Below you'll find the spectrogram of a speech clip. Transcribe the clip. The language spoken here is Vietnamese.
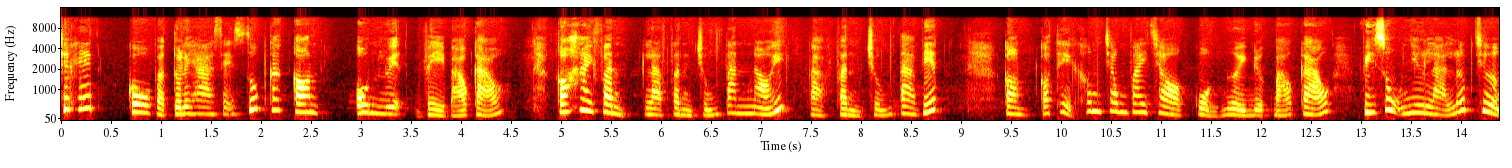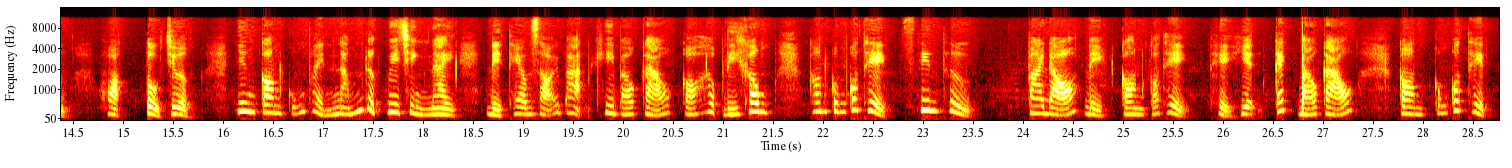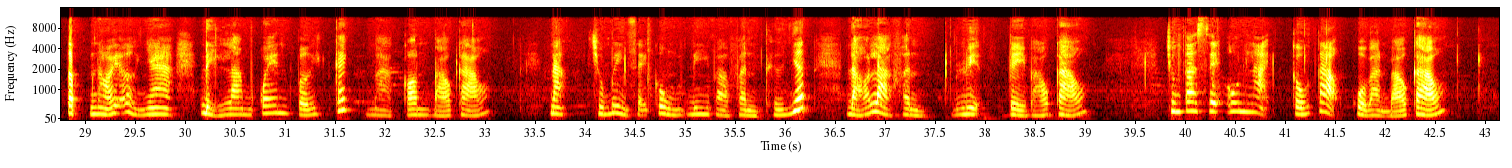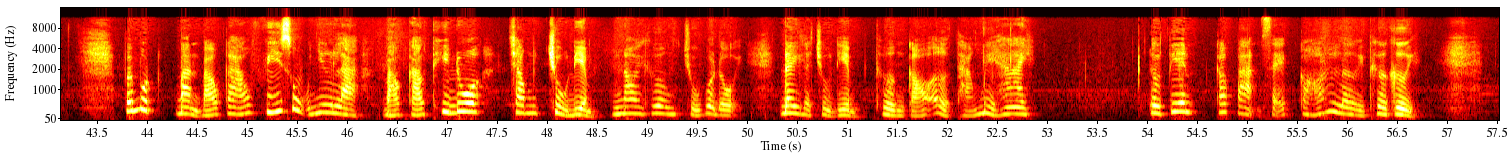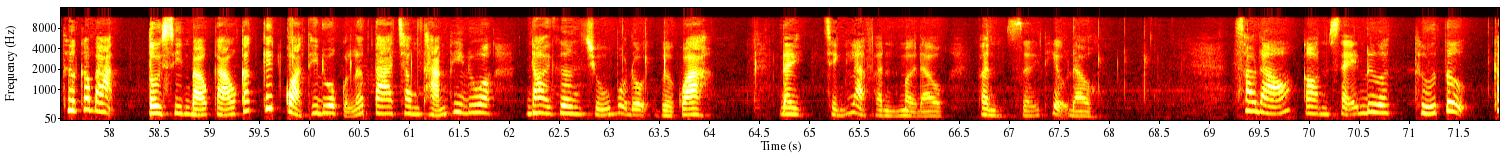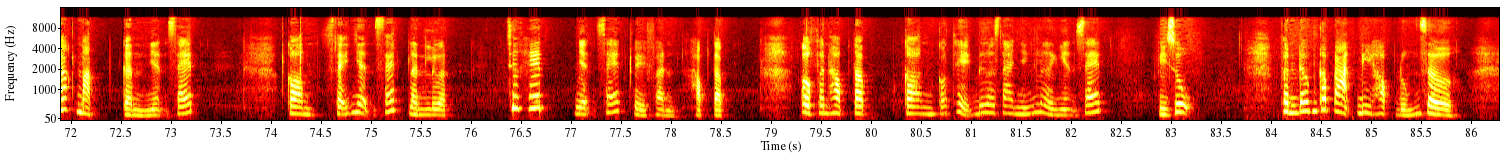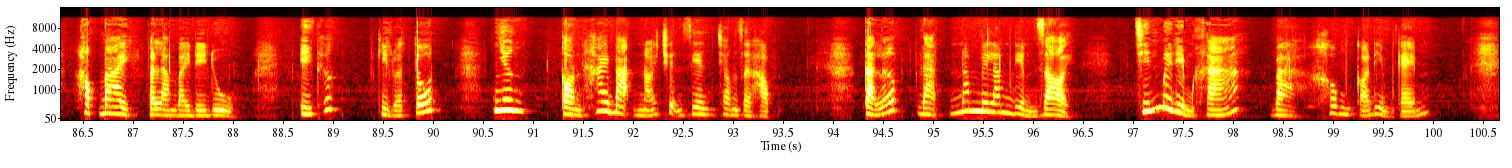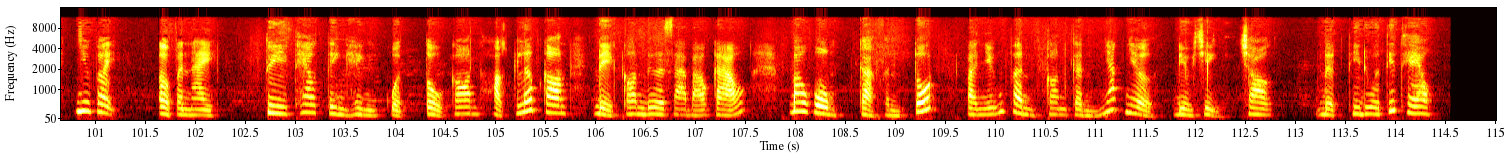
Trước hết, cô và Toleha sẽ giúp các con ôn luyện về báo cáo. Có hai phần là phần chúng ta nói và phần chúng ta viết. Còn có thể không trong vai trò của người được báo cáo, ví dụ như là lớp trưởng hoặc tổ trưởng. Nhưng con cũng phải nắm được quy trình này để theo dõi bạn khi báo cáo có hợp lý không. Con cũng có thể xin thử vai đó để con có thể thể hiện cách báo cáo. Con cũng có thể tập nói ở nhà để làm quen với cách mà con báo cáo. Nào, chúng mình sẽ cùng đi vào phần thứ nhất, đó là phần luyện về báo cáo. Chúng ta sẽ ôn lại cấu tạo của bản báo cáo. Với một bản báo cáo ví dụ như là báo cáo thi đua trong chủ điểm noi gương chú bộ đội. Đây là chủ điểm thường có ở tháng 12. Đầu tiên, các bạn sẽ có lời thưa gửi. Thưa các bạn, tôi xin báo cáo các kết quả thi đua của lớp ta trong tháng thi đua noi gương chú bộ đội vừa qua. Đây chính là phần mở đầu, phần giới thiệu đầu. Sau đó con sẽ đưa thứ tự các mặt cần nhận xét. Con sẽ nhận xét lần lượt. Trước hết, nhận xét về phần học tập. Ở phần học tập, con có thể đưa ra những lời nhận xét. Ví dụ, phần đông các bạn đi học đúng giờ, học bài và làm bài đầy đủ, ý thức, kỷ luật tốt, nhưng còn hai bạn nói chuyện riêng trong giờ học. Cả lớp đạt 55 điểm giỏi, 90 điểm khá và không có điểm kém. Như vậy, ở phần này, tùy theo tình hình của tổ con hoặc lớp con để con đưa ra báo cáo, bao gồm cả phần tốt và những phần con cần nhắc nhở, điều chỉnh cho đợt thi đua tiếp theo.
